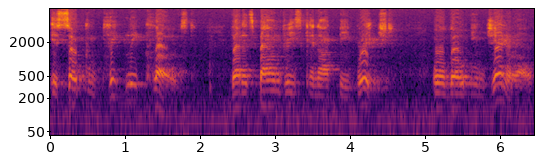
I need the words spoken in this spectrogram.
is so completely closed that its boundaries cannot be breached, although in general,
